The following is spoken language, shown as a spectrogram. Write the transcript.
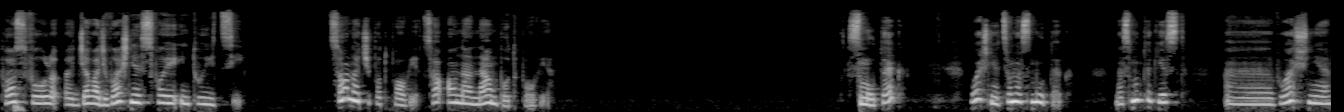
pozwól działać właśnie swojej intuicji. Co ona ci podpowie? Co ona nam podpowie? Smutek? Właśnie, co na smutek? Na smutek jest e, właśnie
